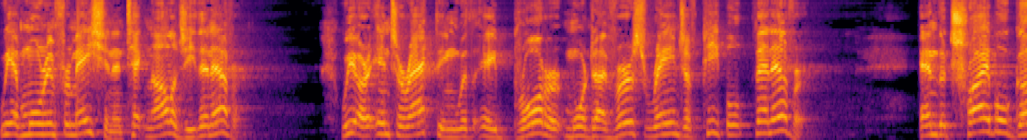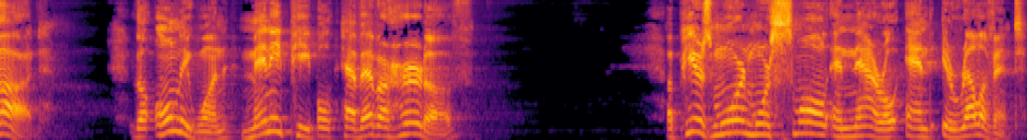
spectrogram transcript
We have more information and technology than ever. We are interacting with a broader, more diverse range of people than ever. And the tribal God, the only one many people have ever heard of, appears more and more small and narrow and irrelevant.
